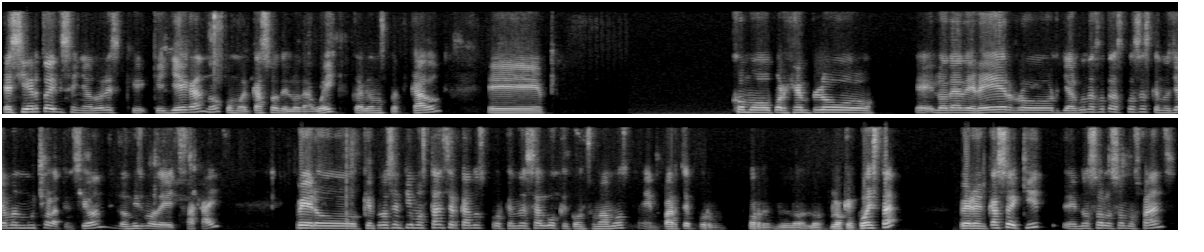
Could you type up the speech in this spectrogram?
Es cierto, hay diseñadores que, llegan, ¿no? Como el caso de lo de Awake, que habíamos platicado. Eh, como por ejemplo eh, lo de Ader Error y algunas otras cosas que nos llaman mucho la atención, lo mismo de Sakai, pero que no sentimos tan cercanos porque no es algo que consumamos en parte por, por lo, lo, lo, que cuesta, pero en el caso de Kit eh, no solo somos fans,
